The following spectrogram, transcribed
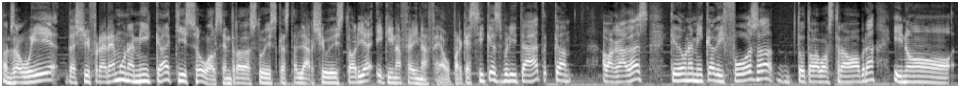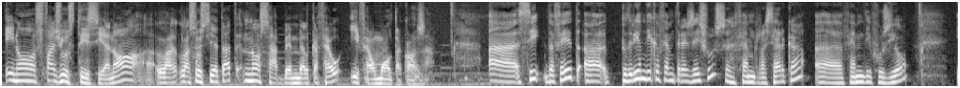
Doncs avui desxifrarem una mica qui sou al Centre d'Estudis Castellà Arxiu d'Història i quina feina feu. Perquè sí que és veritat que a vegades queda una mica difosa tota la vostra obra i no, i no es fa justícia, no? La, la societat no sap ben bé el que feu i feu molta cosa. Uh, sí, de fet, uh, podríem dir que fem tres eixos. Fem recerca, uh, fem difusió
